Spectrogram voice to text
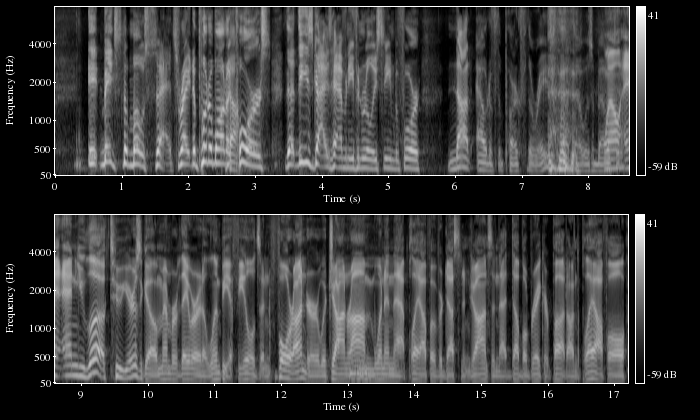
it makes the most sense, right? To put them on a course that these guys haven't even really seen before. Not out of the park for the race. That was about Well, and, and you look two years ago. Remember, they were at Olympia Fields and four under with Jon Rahm mm-hmm. winning that playoff over Dustin Johnson, that double breaker putt on the playoff hole.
